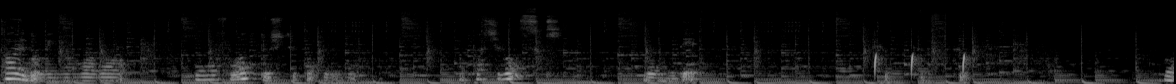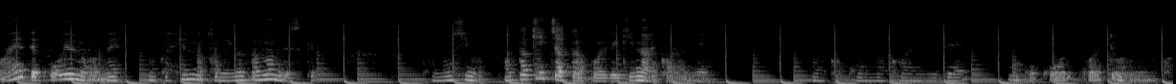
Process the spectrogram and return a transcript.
サイド見ながらここがふわっとしてた方が私は好きなので。もうあえてこういうのはねなんか変な髪型なんですけど楽しむ。また切っちゃったらこれできないからね。なんかこんな感じで、まあ、こここうやってもいいのか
